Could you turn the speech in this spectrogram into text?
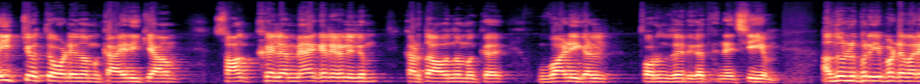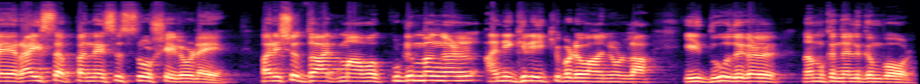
ഐക്യത്തോടെ നമുക്കായിരിക്കാം. സകല മേഖലകളിലും കർത്താവ് നമുക്ക് വഴികൾ തുറന്നു തരിക തന്നെ ചെയ്യും. അതുകൊണ്ട് പ്രിയപ്പെട്ടവരെ റൈസപ്പ് എന്ന ശുശ്രൂഷയിലൂടെ പരിശുദ്ധാത്മാവ് കുടുംബങ്ങൾ അനുഗ്രഹിക്കപ്പെടുവാനുള്ള ഈ ദൂതുകൾ നമുക്ക് നൽകുമ്പോൾ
